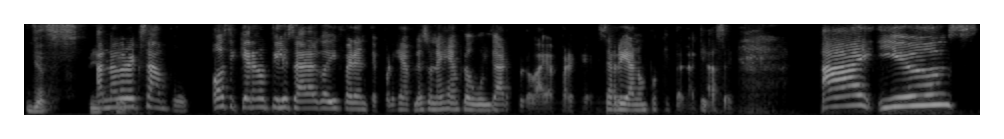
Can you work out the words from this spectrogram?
Yes. Another example. O si quieren utilizar algo diferente, por ejemplo, es un ejemplo vulgar, pero vaya, para que se rían un poquito en la clase. I use,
